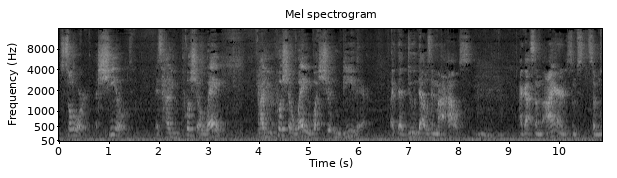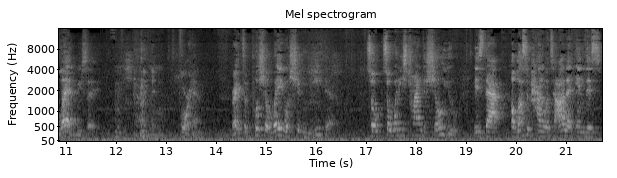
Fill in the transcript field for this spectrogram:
sword, a shield, is how you push away, how you push away what shouldn't be there. Like that dude that was in my house. I got some iron, some some lead, we say, for him, right? To push away what shouldn't be there. So, so what he's trying to show you is that Allah Subhanahu wa Taala in this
